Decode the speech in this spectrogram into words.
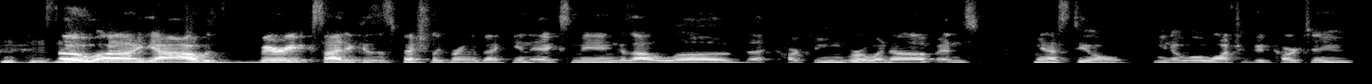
so uh, yeah, I was very excited because especially bringing back in X Men because I loved that cartoon growing up, and I mean I still you know will watch a good cartoon.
